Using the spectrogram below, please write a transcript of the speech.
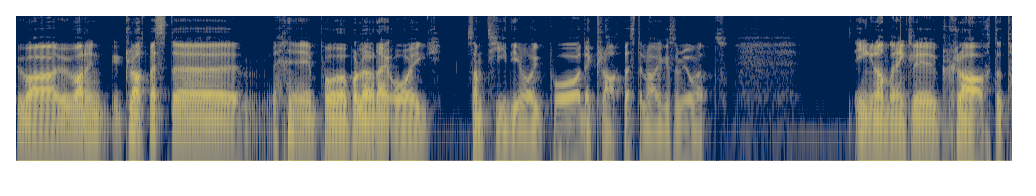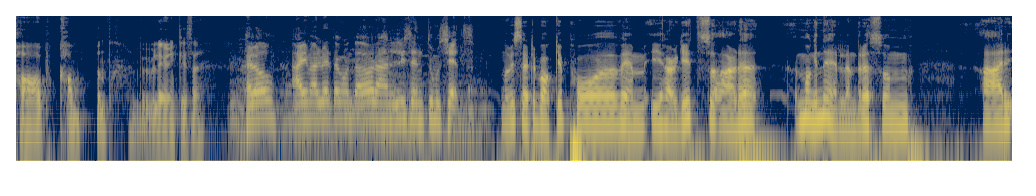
Hun var, hun var den klart beste på, på lørdag, og samtidig òg på det klart beste laget, som gjorde at ingen andre egentlig klarte å ta opp kampen, vil jeg egentlig si. Hello, I'm Alberto Contador and listen to Jets. Når vi ser tilbake på VM i Harrogate, så er det mange nederlendere som er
